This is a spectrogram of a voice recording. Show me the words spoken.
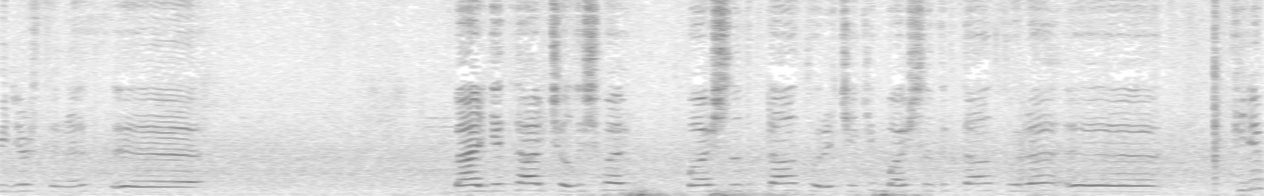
bilirsiniz e, belgesel çalışma başladıktan sonra, çekim başladıktan sonra e, film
